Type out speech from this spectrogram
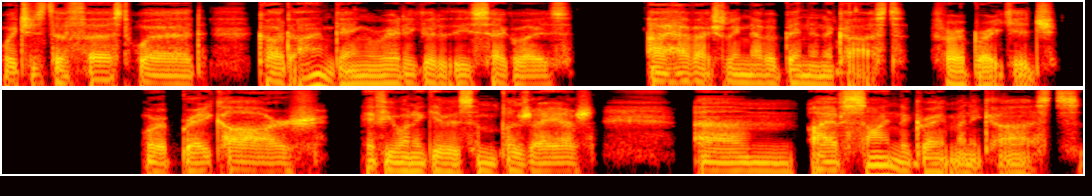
which is the first word. God, I am getting really good at these segues. I have actually never been in a cast for a breakage or a breakage, if you want to give it some pleasure. Um, I have signed a great many casts,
